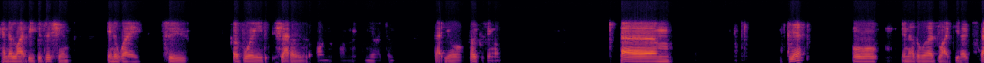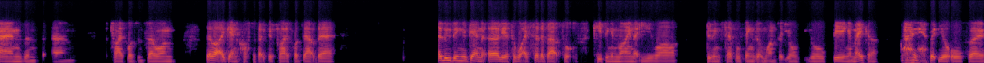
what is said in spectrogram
Can the light be positioned in a way to avoid shadows on, on the item that you're focusing on. Um, grip, or in other words, like you know, stands and um, tripods and so on. There are again cost-effective tripods out there. Alluding again earlier to what I said about sort of keeping in mind that you are doing several things at once, that you're you're being a maker, but you're also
